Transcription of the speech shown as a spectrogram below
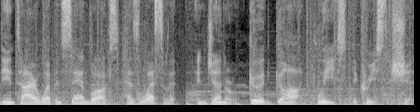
the entire weapon sandbox has less of it in general. Good god, please decrease the shit.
